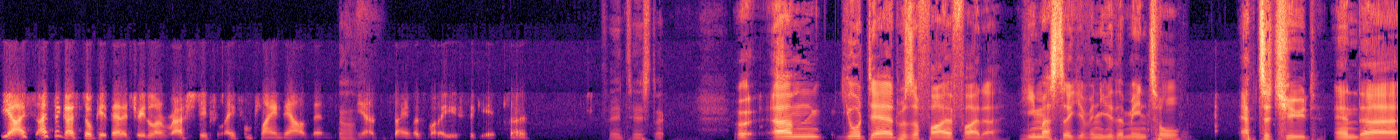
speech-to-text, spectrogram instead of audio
yeah, I, I think I still get that adrenaline rush definitely from playing now than Oh. yeah, the same as what I used to get. So Fantastic. Uh, Um, your dad was a firefighter. He must have given you the mental aptitude and uh,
